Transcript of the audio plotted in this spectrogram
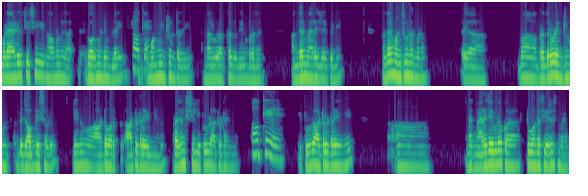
మా డాడీ వచ్చేసి normal government employee. Okay. Mummy ఇంట్లో ఉంటది. నలుగురు అక్కలు నేను బ్రదర్. అందరు మ్యారేజ్లు అయిపోయినాయి. అందరు మంచిగా ఉన్నారు మేడం మా బ్రదర్ కూడా ఇంట్లో జాబ్ చేశాడు. నేను ఆటో వర్క్ ఆటో డ్రైవింగ్ నేను. ప్రజెంట్ స్టిల్ ఇప్పుడు కూడా ఆటో డ్రైవింగ్. ఓకే. ఇప్పుడు కూడా ఆటో డ్రైవింగ్. నాకు మ్యారేజ్ అయ్యి కూడా ఒక two and half years madam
